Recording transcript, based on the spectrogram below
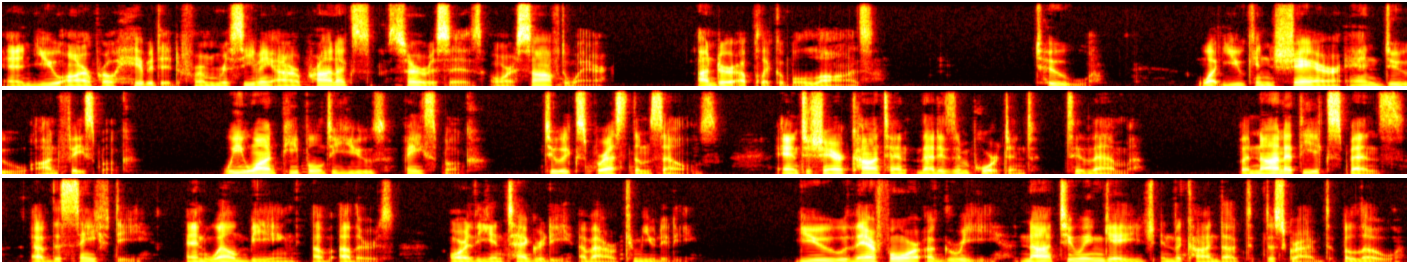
and you are prohibited from receiving our products, services, or software under applicable laws. 2. What you can share and do on Facebook. We want people to use Facebook to express themselves and to share content that is important to them, but not at the expense of the safety and well being of others or the integrity of our community. You therefore agree not to engage in the conduct described below,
